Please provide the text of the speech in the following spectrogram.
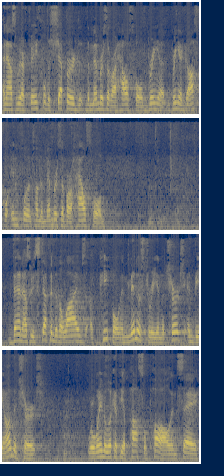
and as we are faithful to shepherd the members of our household, bring a, bring a gospel influence on the members of our household, then as we step into the lives of people in ministry in the church and beyond the church, we're wanting to look at the Apostle Paul and say,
